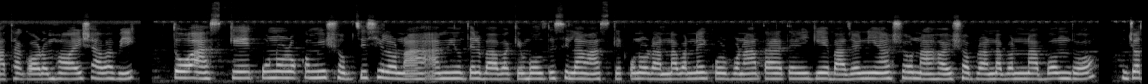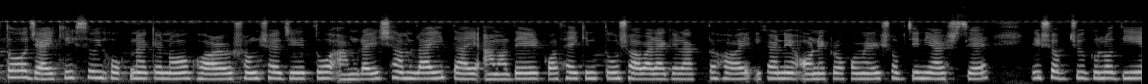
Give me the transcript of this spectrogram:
মাথা গরম হওয়াই স্বাভাবিক। তো আজকে কোনো রকমই সবজি ছিল না। আমি ওদের বাবাকে বলতেছিলাম, আজকে কোনো রান্নাবান্নাই করব না। তাড়াতাড়ি গিয়ে বাজার নিয়ে আসো, না হয় সব রান্নাবান্না বন্ধ। যত যাই কিছুই হোক না কেন, ঘর, সংসার যেহেতু আমরাই সামলাই, তাই আমাদের কথাই কিন্তু সবার আগে রাখতে হয়। এখানে অনেক রকমের সবজি নিয়ে আসছে। এই সবজিগুলো দিয়ে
